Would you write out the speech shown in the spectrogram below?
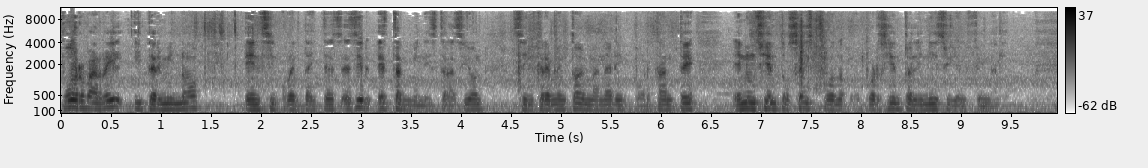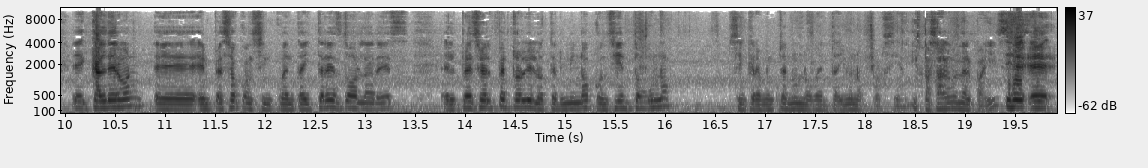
por barril y terminó en 53. Es decir, esta administración se incrementó de manera importante en un 106% al inicio y el final. Eh, Calderón eh, empezó con 53 dólares el precio del petróleo y lo terminó con 101 se incrementó en un 91%. ¿Y pasa algo en el país? Eh,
